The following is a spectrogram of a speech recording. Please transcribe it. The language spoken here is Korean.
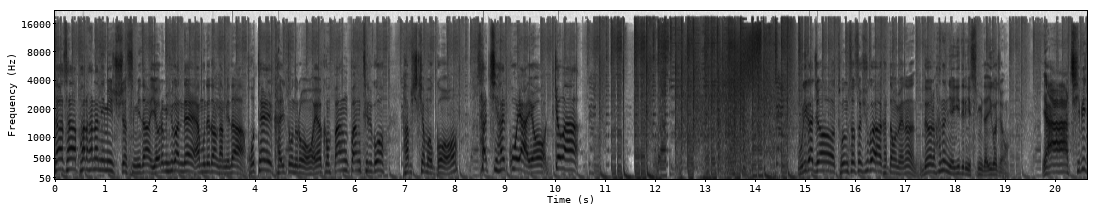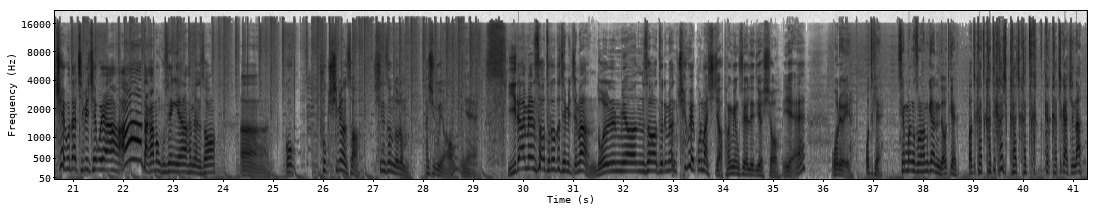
448 하나님이 주셨습니다. 여름 휴가인데 아무데도 안 갑니다. 호텔 갈 돈으로 에어컨 빵빵 틀고 밥 시켜 먹고 사치할 거야요. 좋아. 우리가 저 돈 써서 휴가 갔다 오면은 늘 하는 얘기들이 있습니다. 이거죠. 야 집이 최고다 집이 최고야 아 나가면 고생이야 하면서 어, 꼭 푹 쉬면서 신선 노름 하시고요. 예. 일하면서 들어도 재밌지만 놀면서 들으면 최고의 꿀맛이죠. 박명수의 라디오 쇼. 예. 월요일 어떻게 생방송을 함께 하는데 어떻게 어떻게 같이 같이 같이 같이 같이, 같이 가시나?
